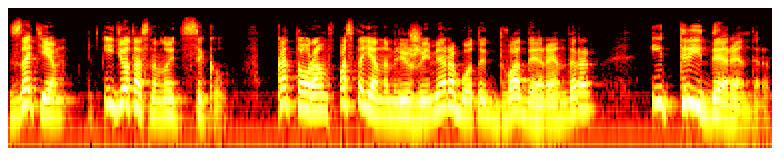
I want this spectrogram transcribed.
Затем идет основной цикл, в котором в постоянном режиме работает 2D рендерер и 3D рендерер.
